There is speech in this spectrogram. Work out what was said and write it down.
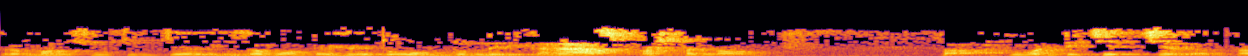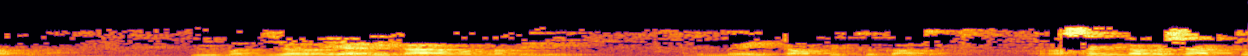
బ్రహ్మను సూచించే లింగము అంటే హేతు ఉంటుంది కానీ అస్పష్టంగా ఉంటుంది సో అటువంటి చర్చ ఇదంతా కూడా. ఈ మధ్యలో ఈ అధికారం అన్నది అది మెయిన్ టాపిక్ కాదు. ప్రసంగవశాత్తు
